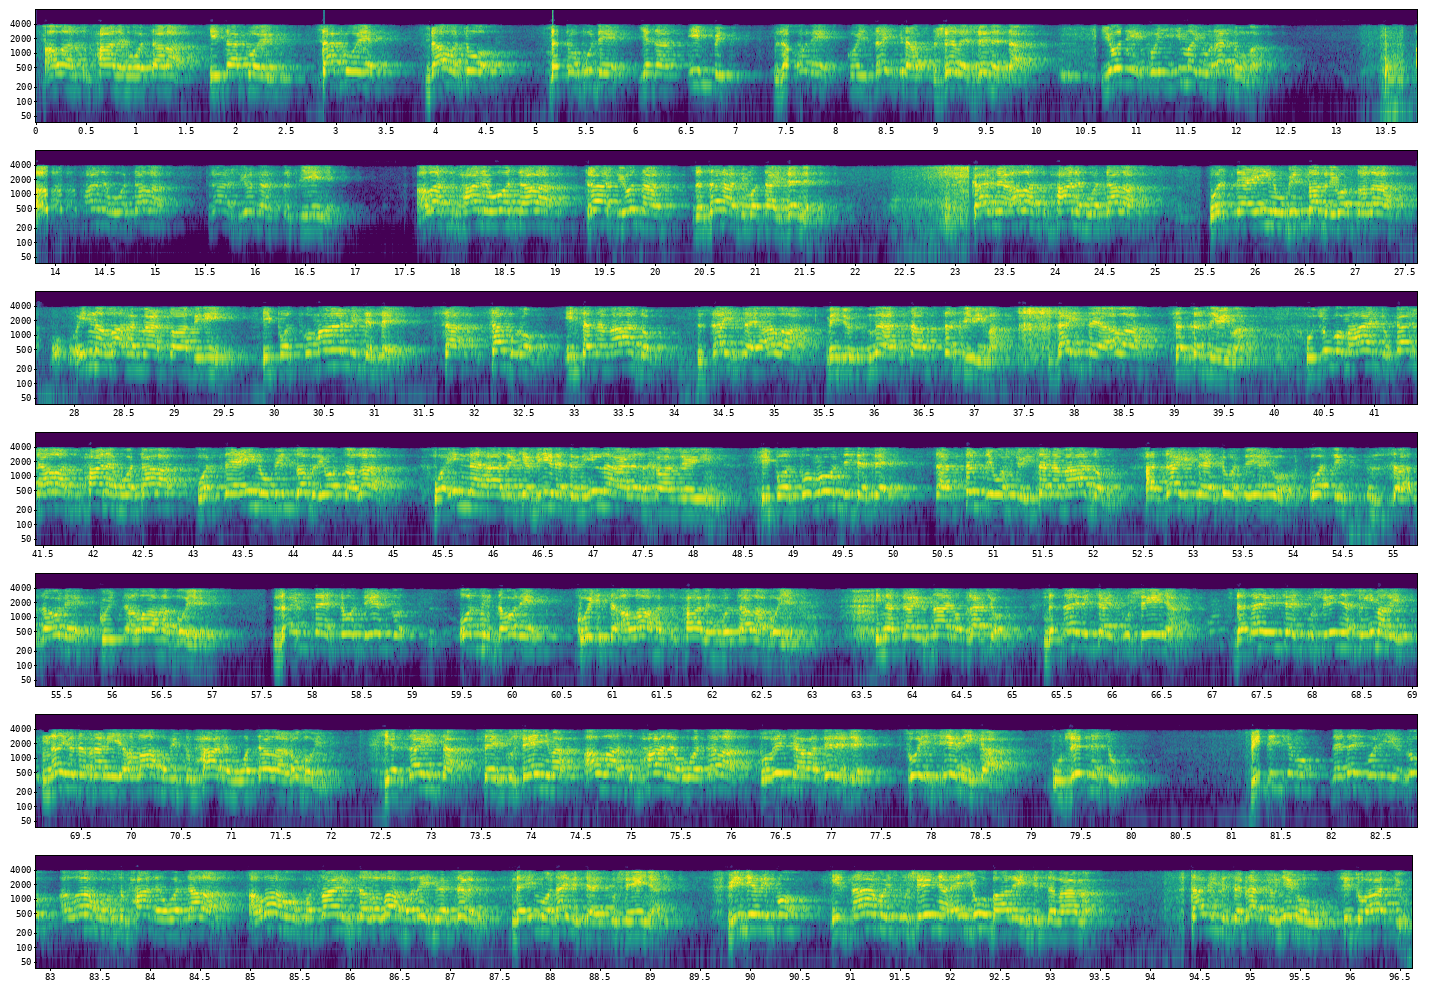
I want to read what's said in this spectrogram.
Allah subhanahu wa ta'ala i tako je tako je dao to da to bude jedan ispit za one koji zaista žele ženeta i one koji imaju razuma. Allah subhanahu wa ta'ala traži od nas strpljenje. Allah subhanahu wa ta'ala traži od nas da zaradimo taj dženet. Kaže Allah subhanahu wa ta'ala وَسْتَعِينُ بِصَبْرِ وَصَلَا إِنَّ اللَّهَ مَعَ صَوَابِرِينَ I potpomažite se sa saburom i sa namazom zaista je Allah među, ma, sa srpljivima. Zaista je Allah sa srpljivima. U drugom ajetu kaže Allah subhanahu wa ta'ala وَسْتَعِينُ بِصَبْرِ وَصَلَا wa innaha lakabiratun illa 'ala al-khashi'in. I pomozite se sa strpljivošću i sa namazom a zaista je to teško osim za, za one koji se Allaha boje. Zaista je to teško osim za one koji se Allaha subhanahu wa ta'ala boje. I na kraju znajmo, braćo, da najveća iskušenja, da najveća iskušenja su imali najodabraniji Allahovi subhanahu wa ta'ala robovi. Jer zaista sa iskušenjima Allah subhanahu wa ta'ala povećava deređe svojih vjernika u džetnetu. Vidit ćemo da je najbolji rob Allahov subhanahu wa ta'ala, Allahov poslanik sallallahu alaihi wa sallam, da je imao najveća iskušenja. Vidjeli smo i znamo iskušenja Ejuba alaihi salama. Stavite se, braći, u njegovu situaciju.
